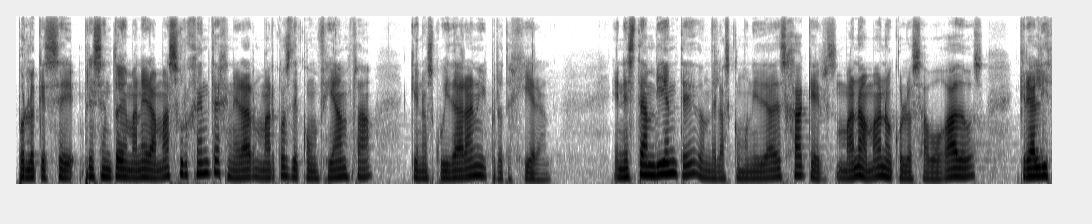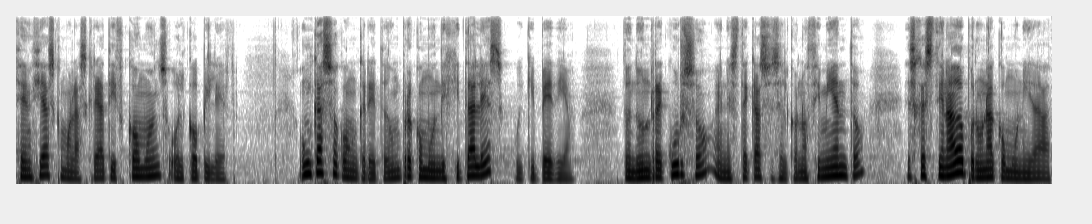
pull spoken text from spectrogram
por lo que se presentó de manera más urgente generar marcos de confianza que nos cuidaran y protegieran. En este ambiente, donde las comunidades hackers, mano a mano con los abogados, crean licencias como las Creative Commons o el copyleft. Un caso concreto de un procomún digital es Wikipedia, donde un recurso, en este caso es el conocimiento, es gestionado por una comunidad,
